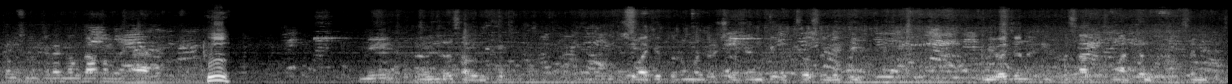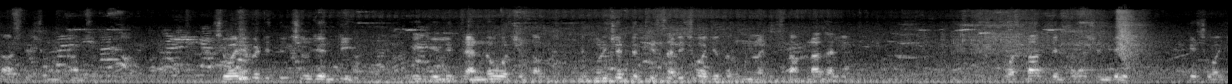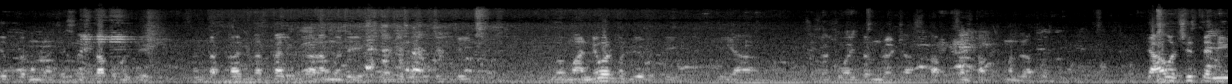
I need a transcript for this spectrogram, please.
उपक्रम सुरू केला नऊ दहा कंपन्या काय हम्म. मी रवींद्र साळुंखे शिवाजी तरुण मंडळ शिवजयंती उत्सव समिती नियोजन आणि प्रसार माध्यम समितीचा अध्यक्ष म्हणून काम करतो. शिवाजी पेठेतील शिवजयंती ही गेली त्र्याण्णव वर्ष चालू. एकोणीसशे तेहतीस साली शिवाजी तरुण मंडळाची स्थापना झाली. वस्ताद शंकरराव शिंदे हे शिवाजी तरुण मंडळाचे संस्थापक होते. आणि तत्काल तत्कालीन काळामध्ये शिवाजी मान्यवर मंडळी होती ती या शिवाजी मंडळाच्या संस्थापक मंडळात होती त्या वर्षीच त्यांनी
